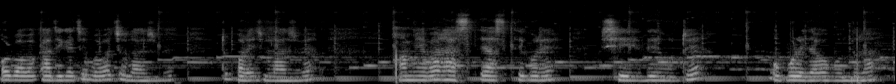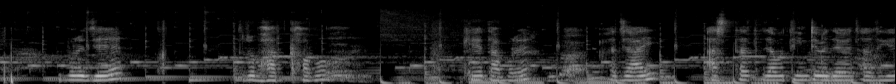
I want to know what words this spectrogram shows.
ওর বাবা কাজে গেছে বাবা চলে আসবে। একটু পরে চলে আসবে। আমি আবার আস্তে আস্তে করে সিঁড়ি দিয়ে উঠে উপরে যাব বন্ধুরা। উপরে যেয়ে দুটো ভাত খাব, খেয়ে তারপরে যাই। আস্তে আস্তে যাব, তিনটে বেজে গেছে আজকে।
